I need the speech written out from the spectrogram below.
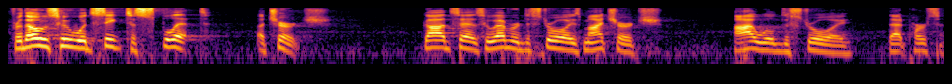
for those who would seek to split a church. God says, Whoever destroys my church, I will destroy that person.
